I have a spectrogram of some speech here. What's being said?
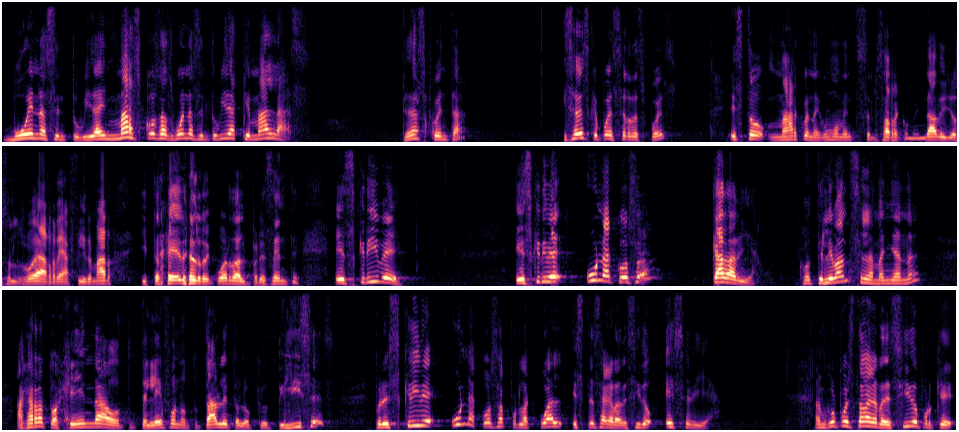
buenas en tu vida, hay más cosas buenas en tu vida que malas. ¿Te das cuenta? ¿Y sabes qué puede ser después? Esto Marco en algún momento se los ha recomendado y yo se los voy a reafirmar y traer el recuerdo al presente. Escribe, escribe una cosa cada día. Cuando te levantes en la mañana, agarra tu agenda o tu teléfono, tu tablet o lo que utilices, pero escribe una cosa por la cual estés agradecido ese día. A lo mejor puedes estar agradecido porque,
